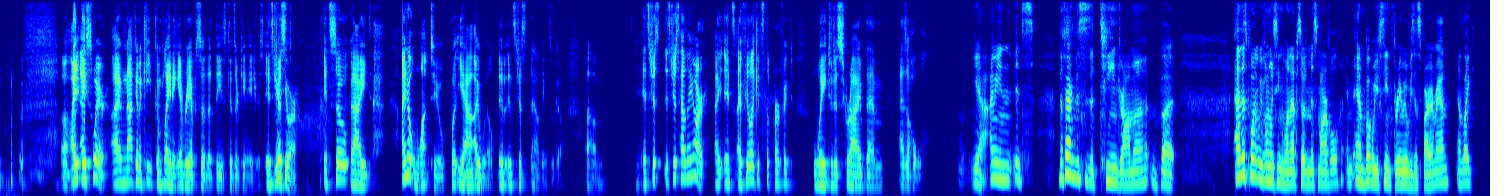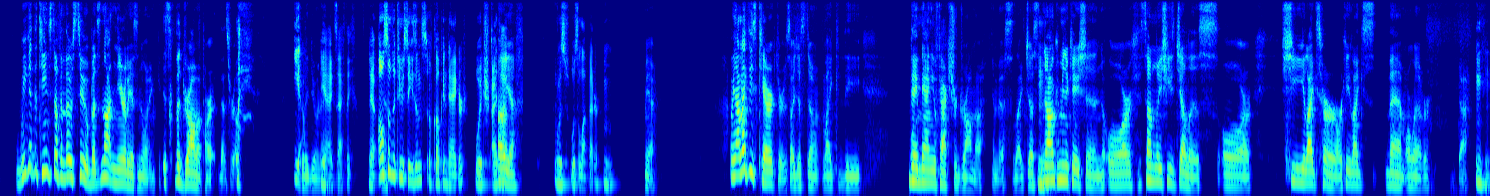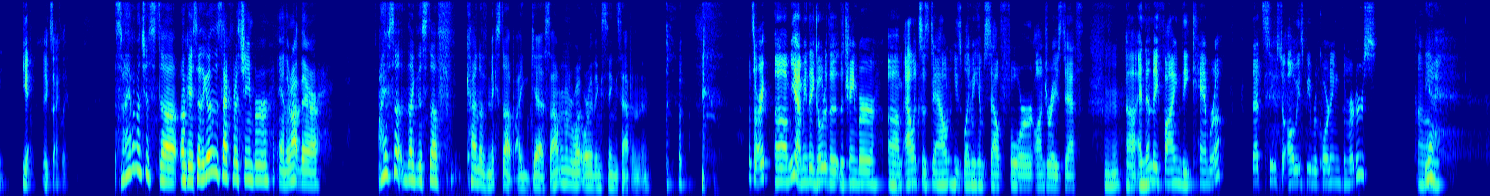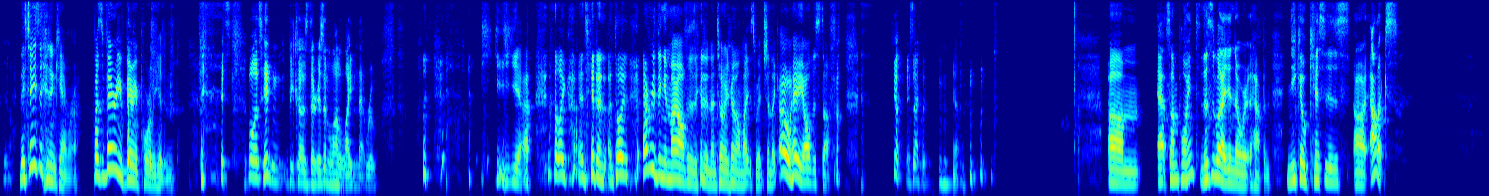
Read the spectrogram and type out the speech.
uh, I I swear, I'm not going to keep complaining every episode that these kids are teenagers. It's just yes, you are. It's so I I don't want to, but yeah, I will. It, it's just how things will go. Um, it's just it's just how they are. I it's I feel like it's the perfect way to describe them as a whole. Yeah, I mean, it's the fact this is a teen drama, but at this point we've only seen one episode of Miss Marvel, and, and but we've seen three movies of Spider Man, and like we get the teen stuff in those too, but it's not nearly as annoying. It's the drama part that's really Yeah, really doing it. yeah, exactly. Yeah. Also, the two seasons of Cloak and Dagger, which I Oh thought yeah, was was a lot better. Mhm. yeah. I mean, I like these characters. I just don't like the they manufacture drama in this, like just Mhm. non-communication, or suddenly she's jealous, or she likes her, or he likes them or whatever. Yeah. hmm Yeah, exactly. So I have a bunch of stuff. Okay, so they go to the sacrifice chamber and they're not there. I have some like this stuff kind of mixed up. I guess I don't remember what order these things happen in. That's all right. Um, yeah, I mean, they go to the the chamber. Um, Alex is down. He's blaming himself for Andre's death. Mm-hmm. Uh, and then they find the camera that seems to always be recording the murders. Um, yeah. yeah. They say it's a hidden camera, but it's very, very poorly hidden. It's well, it's hidden because there isn't a lot of light in that room. yeah, like it's hidden until everything in my office is hidden until I turn on light switch and like, oh hey, all this stuff. Yeah, exactly. yeah. Um, at some point, this is what I didn't know where it happened. Nico kisses uh Alex.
